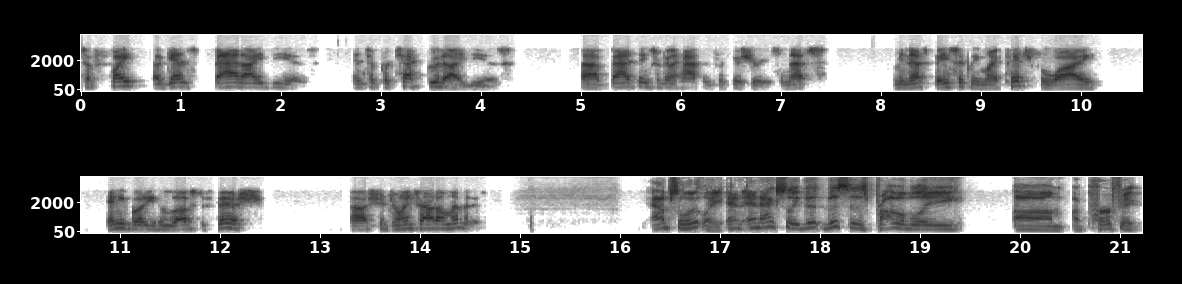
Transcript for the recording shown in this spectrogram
to fight against bad ideas and to protect good ideas, uh, bad things are going to happen for fisheries. And that's, I mean, that's basically my pitch for why anybody who loves to fish uh, should join Trout Unlimited. Absolutely, and and actually, th- this is probably um, a perfect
